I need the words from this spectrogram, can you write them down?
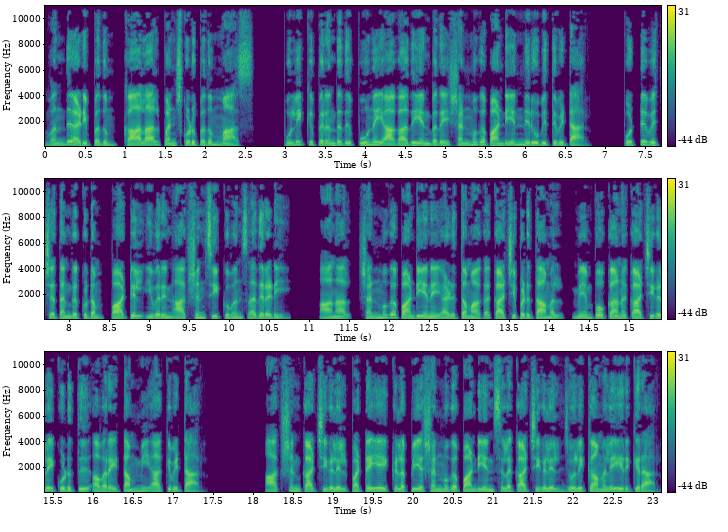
வந்து அடிப்பதும் காலால் பஞ்ச் கொடுப்பதும் மாஸ். புலிக்கு பிறந்தது பூனை ஆகாது என்பதை சண்முக பாண்டியன் நிரூபித்துவிட்டார். பொட்டு வெச்ச தங்கக்குடம் பாட்டில் இவரின் ஆக்ஷன் சீக்குவன்ஸ் அதிரடி. ஆனால் சண்முக பாண்டியனை அழுத்தமாக காட்சிப்படுத்தாமல் மேம்போக்கான காட்சிகளை கொடுத்து அவரை டம்மி ஆக்கிவிட்டார். ஆக்ஷன் காட்சிகளில் பட்டையை கிளப்பிய சண்முக பாண்டியன் சில காட்சிகளில் ஜொலிக்காமலே இருக்கிறார்.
